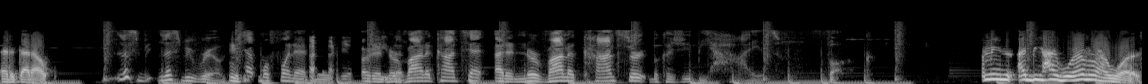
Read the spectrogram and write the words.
Edit that out. Let's be let's be real. You have more fun at, at a Nirvana content at a Nirvana concert because you'd be high as fuck. I mean, I'd be high wherever I was.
